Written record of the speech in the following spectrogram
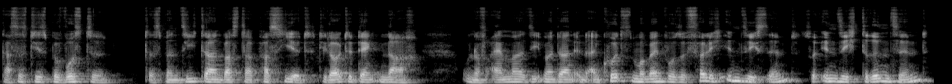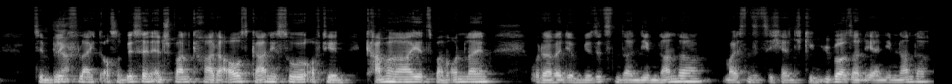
Das ist dieses bewusste dass man sieht dann, was da passiert. Die Leute denken nach. Und auf einmal sieht man dann in einem kurzen Moment, wo sie völlig in sich sind, so in sich drin sind, den Blick ja. vielleicht auch so ein bisschen entspannt geradeaus, gar nicht so auf die Kamera jetzt beim Online oder wenn die, wir sitzen dann nebeneinander, meistens sitze ich ja nicht gegenüber, sondern eher nebeneinander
